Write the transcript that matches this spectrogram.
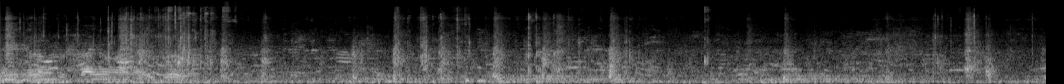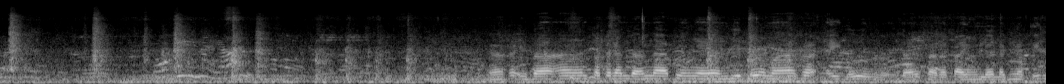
May parang tayo mga ka-idol. Kakaiba ang pakiramdam natin ngayon dito mga ka-idol dahil para tayong lalagnatin.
